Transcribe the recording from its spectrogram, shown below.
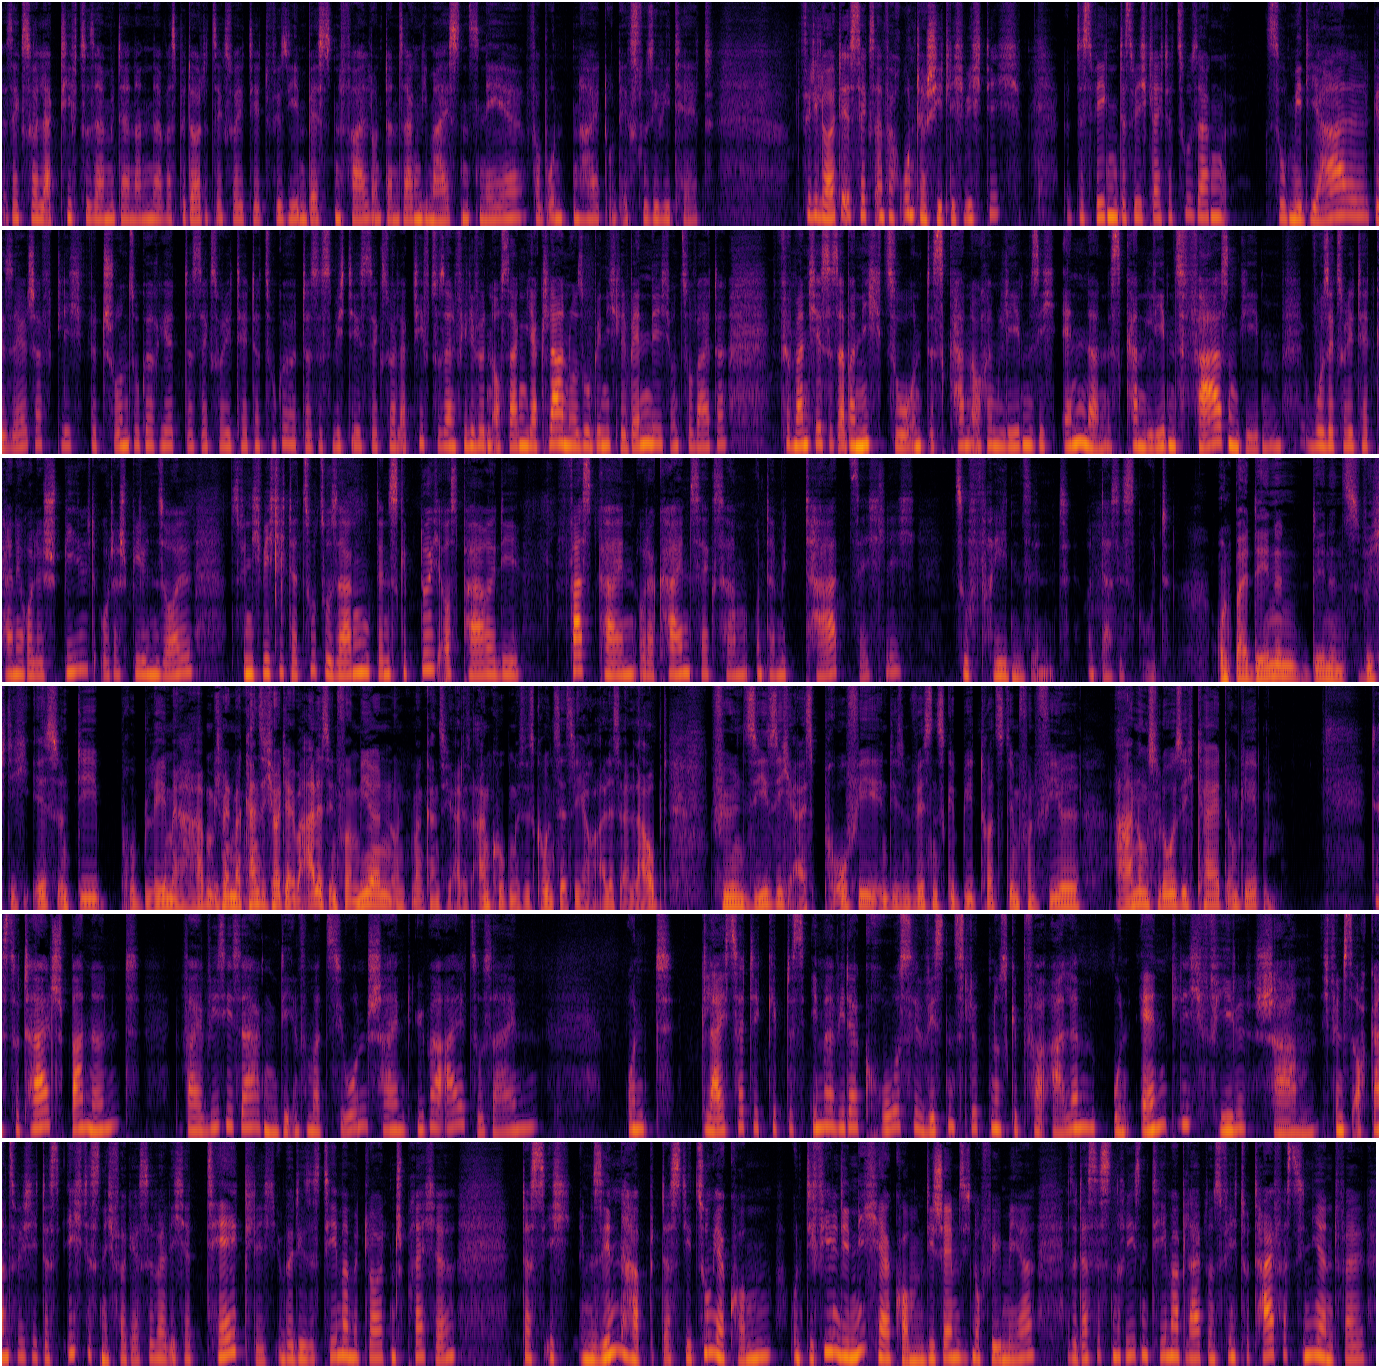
Sexuell aktiv zu sein miteinander. Was bedeutet Sexualität für sie im besten Fall? Und dann sagen die meistens Nähe, Verbundenheit und Exklusivität. Für die Leute ist Sex einfach unterschiedlich wichtig. Deswegen, das will ich gleich dazu sagen, so medial, gesellschaftlich wird schon suggeriert, dass Sexualität dazugehört, dass es wichtig ist, sexuell aktiv zu sein. Viele würden auch sagen, ja klar, nur so bin ich lebendig und so weiter. Für manche ist es aber nicht so und es kann auch im Leben sich ändern. Es kann Lebensphasen geben, wo Sexualität keine Rolle spielt oder spielen soll. Das finde ich wichtig dazu zu sagen, denn es gibt durchaus Paare, die fast keinen oder keinen Sex haben und damit tatsächlich zufrieden sind. Und das ist gut. Und bei denen, denen es wichtig ist und die Probleme haben, ich meine, man kann sich heute ja über alles informieren und man kann sich alles angucken, es ist grundsätzlich auch alles erlaubt. Fühlen Sie sich als Profi in diesem Wissensgebiet trotzdem von viel Ahnungslosigkeit umgeben? Das ist total spannend, weil, wie Sie sagen, die Information scheint überall zu sein und Gleichzeitig gibt es immer wieder große Wissenslücken und es gibt vor allem unendlich viel Scham. Ich finde es auch ganz wichtig, dass ich das nicht vergesse, weil ich ja täglich über dieses Thema mit Leuten spreche, dass ich im Sinn habe, dass die zu mir kommen und die vielen, die nicht herkommen, die schämen sich noch viel mehr. Also dass es ein Riesenthema bleibt und das finde ich total faszinierend, weil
